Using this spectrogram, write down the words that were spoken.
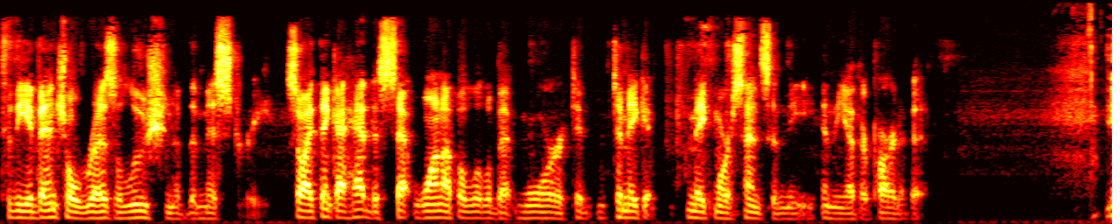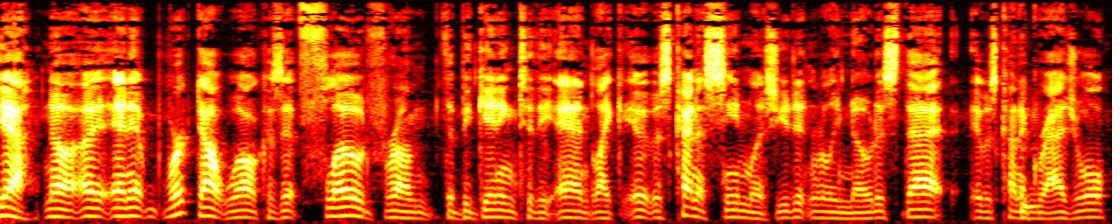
to the eventual resolution of the mystery. So I think I had to set one up a little bit more to to make it make more sense in the in the other part of it. Yeah, no, I, and it worked out well because it flowed from the beginning to the end. Like it was kind of seamless. You didn't really notice that. It was kind of mm-hmm. gradual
